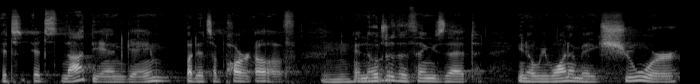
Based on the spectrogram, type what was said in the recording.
It's it's not the end game, but it's a part of. Mm-hmm. And those are the things that you know we want to make sure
